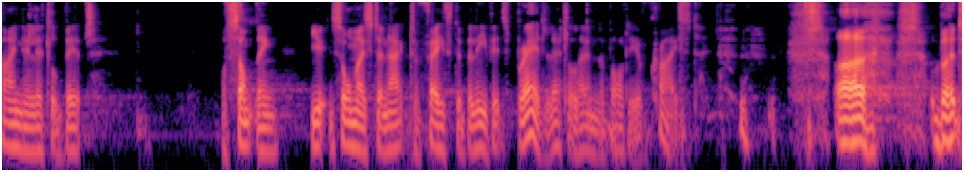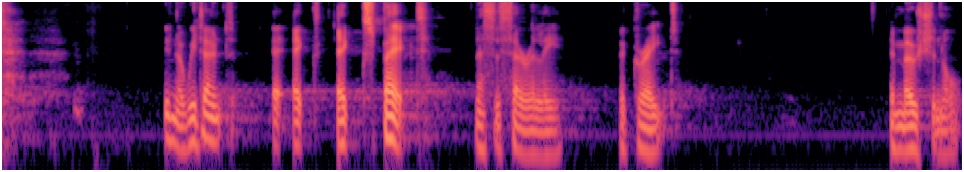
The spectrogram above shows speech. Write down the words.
tiny little bit of something, it's almost an act of faith to believe it's bread, let alone the body of Christ. uh, but, you know, we don't ex- expect necessarily a great emotional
